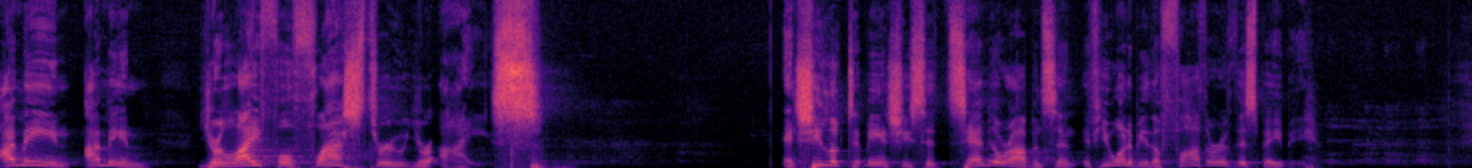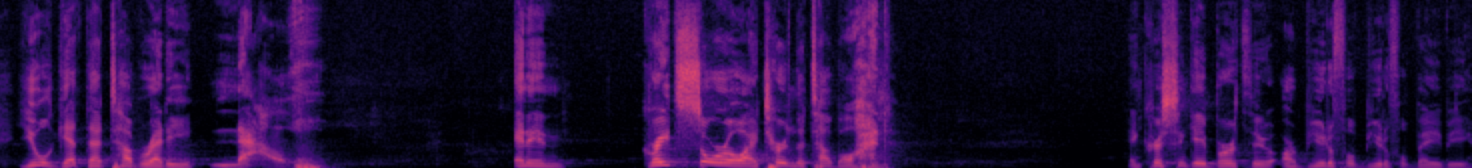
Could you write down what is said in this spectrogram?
I mean, I mean, your life will flash through your eyes. And she looked at me and she said, Samuel Robinson, if you want to be the father of this baby, you will get that tub ready now. And in great sorrow, I turned the tub on. And Kristen gave birth to our beautiful, beautiful baby,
